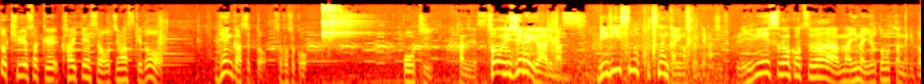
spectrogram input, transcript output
と急速回転数は落ちますけど変化はちょっとそこそこ大きい。感じです。その2種類があります。リリースのコツなんかありますかみたいな感じ。リリースのコツは、まあ、今言おうと思ったんだけど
